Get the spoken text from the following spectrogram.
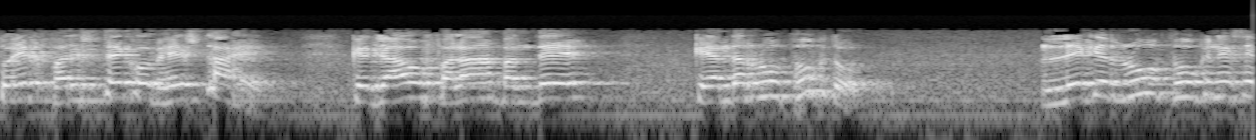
تو ایک فرشتے کو بھیجتا ہے کہ جاؤ فلاں بندے کے اندر روح پھونک دو۔ لیکن روح پھونکنے سے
